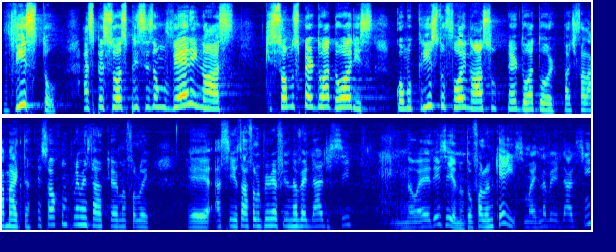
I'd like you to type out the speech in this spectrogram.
visto. As pessoas precisam ver em nós que somos perdoadores, como Cristo foi nosso perdoador. Pode falar, Magda. É só complementar o que a irmã falou aí. É, assim, eu estava falando para minha filha, na verdade, sim, não é heresia, não estou falando que é isso, mas na verdade, sim,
